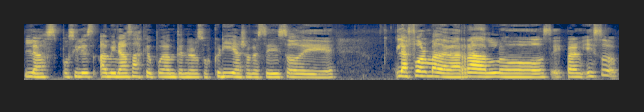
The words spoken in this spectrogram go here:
las posibles amenazas que puedan tener sus crías, yo qué sé, eso de la forma de agarrarlos. Eh, para mí eso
